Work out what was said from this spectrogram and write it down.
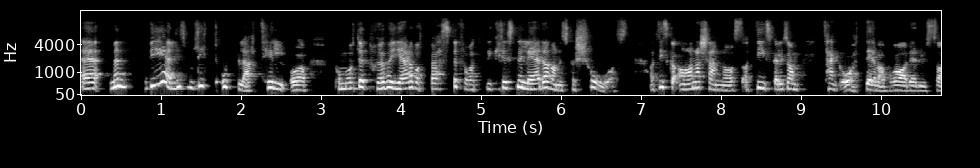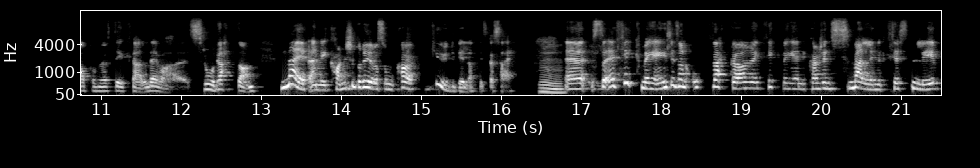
Eh, men vi er liksom litt opplært til å på en måte prøve å gjøre vårt beste for at de kristne lederne skal se oss. At de skal anerkjenne oss. At de skal liksom tenke 'Å, det var bra det du sa på møtet i kveld'. Det var slo rett an. Mer enn vi kanskje bryr oss om hva Gud vil at vi skal si. Mm. Eh, så jeg fikk meg egentlig sånn oppvekker, jeg fikk meg en, kanskje en smell i mitt kristenliv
